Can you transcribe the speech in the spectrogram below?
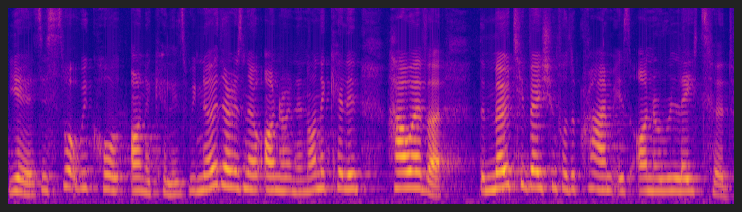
years. This is what we call honour killings. We know there is no honour in an honour killing. However, the motivation for the crime is honour related.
